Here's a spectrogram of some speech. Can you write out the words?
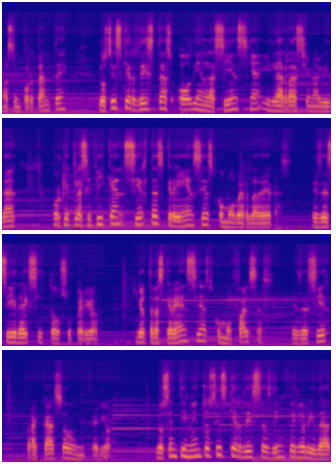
Más importante, los izquierdistas odian la ciencia y la racionalidad porque clasifican ciertas creencias como verdaderas, es decir, éxito superior, y otras creencias como falsas, es decir, fracaso inferior. Los sentimientos izquierdistas de inferioridad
